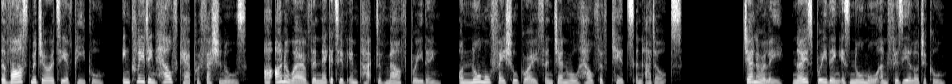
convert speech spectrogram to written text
The vast majority of people, including healthcare professionals, are unaware of the negative impact of mouth breathing on normal facial growth and general health of kids and adults. Generally, nose breathing is normal and physiological.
